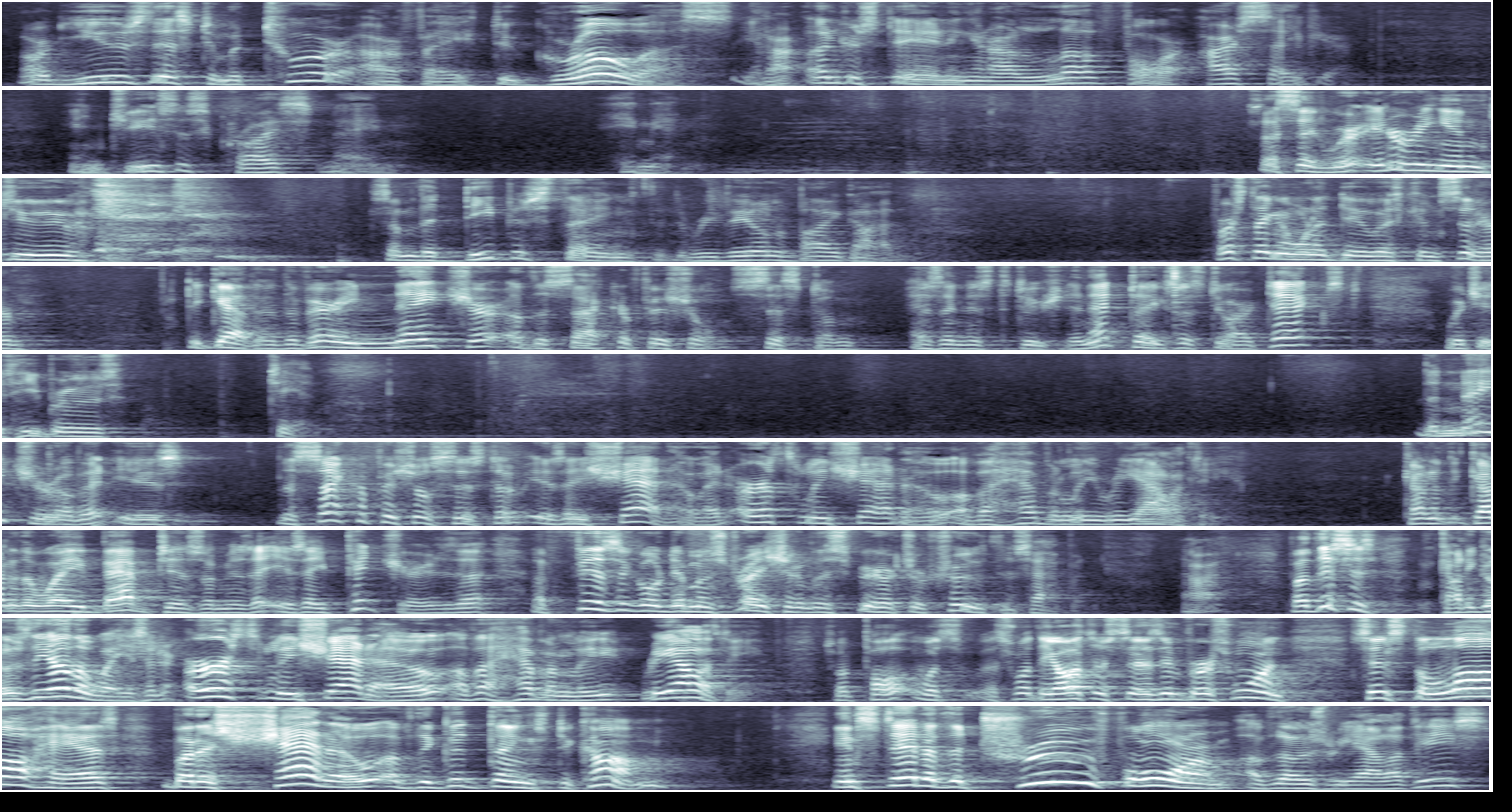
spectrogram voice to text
Lord, use this to mature our faith, to grow us in our understanding and our love for our Savior. In Jesus Christ's name, amen. As I said, we're entering into some of the deepest things that are revealed by God. First thing I want to do is consider together the very nature of the sacrificial system as an institution. And that takes us to our text, which is Hebrews 10. The nature of it is the sacrificial system is a shadow, an earthly shadow of a heavenly reality. Kind of, kind of the way baptism is a, is a picture, is a, a physical demonstration of the spiritual truth that's happened. All right. But this is kind of goes the other way. It's an earthly shadow of a heavenly reality. That's what, Paul, that's what the author says in verse 1. Since the law has but a shadow of the good things to come, instead of the true form of those realities,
